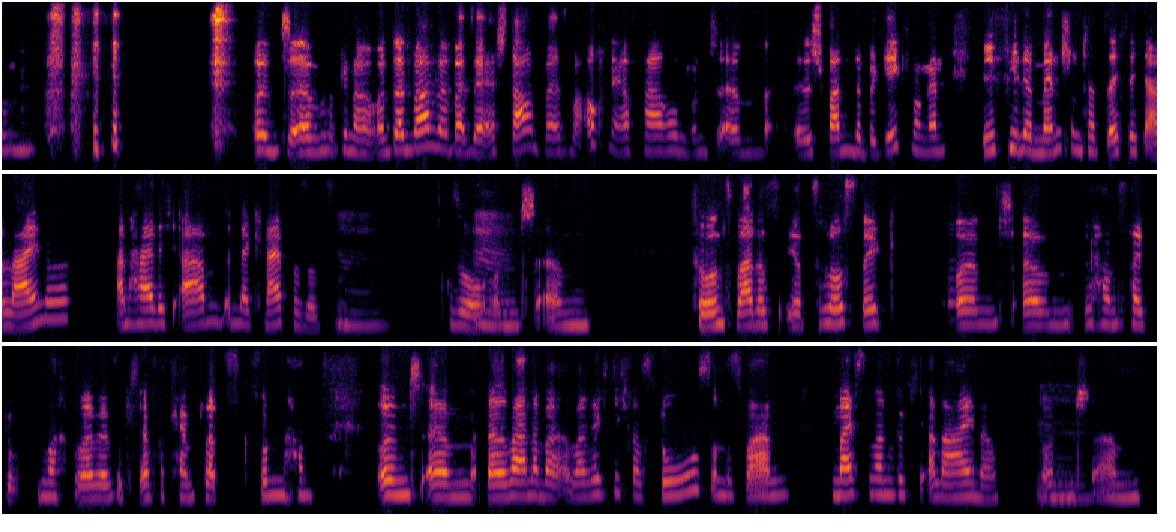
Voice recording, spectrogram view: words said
Und ähm, genau, und dann waren wir aber sehr erstaunt, weil es war auch eine Erfahrung und ähm, äh, spannende Begegnungen, wie viele Menschen tatsächlich alleine an Heiligabend in der Kneipe sitzen. Mhm. So, Mhm. und ähm, für uns war das jetzt lustig und ähm, wir haben es halt gemacht, weil wir wirklich einfach keinen Platz gefunden haben. Und ähm, da waren aber war richtig was los und es waren, die meisten waren wirklich alleine. Und Mhm. ähm,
